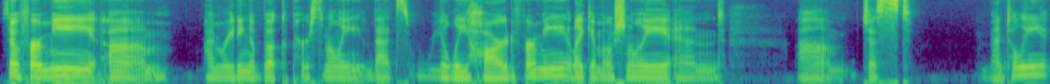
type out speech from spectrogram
So for me, um, I'm reading a book personally that's really hard for me, like emotionally and um, just mentally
